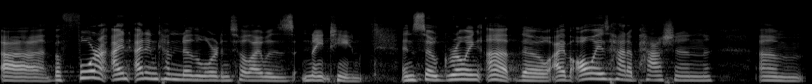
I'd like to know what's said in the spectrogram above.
uh, before I, I, didn't come to know the Lord until I was 19. And so growing up, though, I've always had a passion um,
